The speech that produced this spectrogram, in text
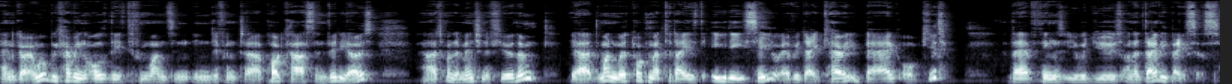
and go. And we'll be covering all of these different ones in, in different uh, podcasts and videos. Uh, I just wanted to mention a few of them. Yeah, the one we're talking about today is the EDC or Everyday Carry bag or kit. They have things that you would use on a daily basis.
